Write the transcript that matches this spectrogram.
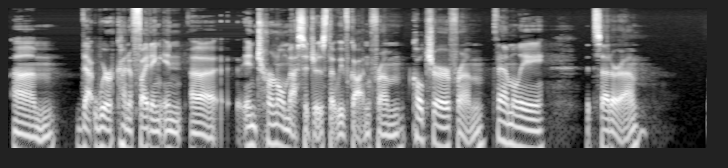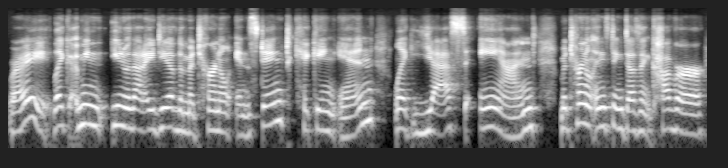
um, that we're kind of fighting in uh, internal messages that we've gotten from culture, from family, etc. Right. Like, I mean, you know, that idea of the maternal instinct kicking in, like, yes, and maternal instinct doesn't cover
